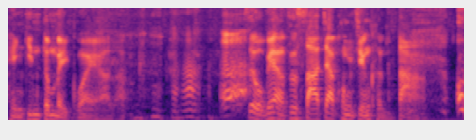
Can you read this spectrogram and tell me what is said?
现金都没关啊啦。所以我跟你讲，这杀价空间很大哦。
